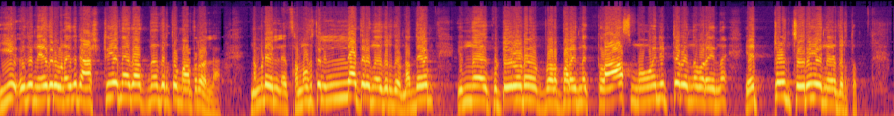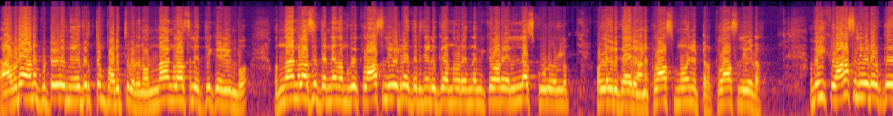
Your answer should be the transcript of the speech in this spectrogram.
ഈ ഒരു നേതൃഗുണം ഇത് രാഷ്ട്രീയ നേതാ നേതൃത്വം മാത്രമല്ല നമ്മുടെ സമൂഹത്തിൽ എല്ലാത്തരം നേതൃത്വമുണ്ട്. അദ്ദേഹം ഇന്ന് കുട്ടികളോട് പറയുന്ന ക്ലാസ് മോണിറ്റർ എന്ന് പറയുന്ന ഏറ്റവും ചെറിയ നേതൃത്വം. അവിടെയാണ് കുട്ടികൾ നേതൃത്വം പഠിച്ചു വരുന്നത്. ഒന്നാം ക്ലാസ്സിൽ എത്തിക്കഴിയുമ്പോൾ ഒന്നാം ക്ലാസ്സിൽ തന്നെ നമുക്ക് ക്ലാസ് ലീഡറെ തിരഞ്ഞെടുക്കുക എന്ന് പറയുന്ന മിക്കവാറും എല്ലാ സ്കൂളുകളിലും ഉള്ള ഒരു കാര്യമാണ് ക്ലാസ് മോണിറ്റർ ക്ലാസ് ലീഡർ. അപ്പോൾ ഈ ക്ലാസ് ലീഡർക്ക്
